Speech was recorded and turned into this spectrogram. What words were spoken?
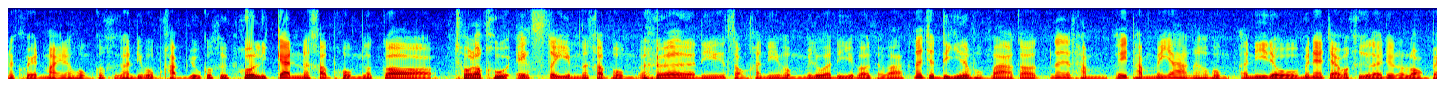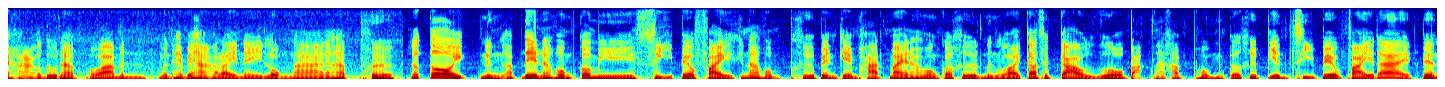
ในเควสใหม่นะผมก็คือคันที่ผมขับอยู่ก็คือโฮลิแกนนะครับผมแล้วก็ โทรคูเอ็กซ์ตรีมนะครับผม เออ อันนี้ 2 คันนี้ผมไม่รู้ว่าดีเปล่า แต่ว่าน่าจะดีนะผมว่าก็น่าจะทำเอ้ยทำไม่ยากนะครับผม อันนี้เดี๋ยวไม่แน่ใจว่าคืออะไร เดี๋ยวเราลองไปหากันดูนะครับ เพราะว่ามันเหมือนให้ไปหาอะไรในโรงนานะครับ แล้วก็อีกหนึ่งอัปเดตนะครับผมก็มีสีเปลวไฟนะครับผม คือเป็นเกมพาร์ทใหม่นะครับผมก็คือ 199โลบักนะครับผมก็คือเปลี่ยนสีเปลวไฟได้ เปลี่ยน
